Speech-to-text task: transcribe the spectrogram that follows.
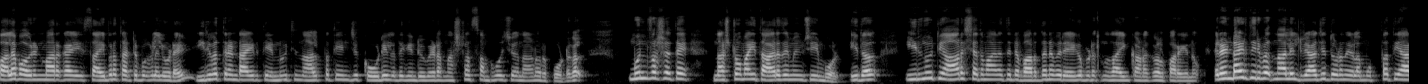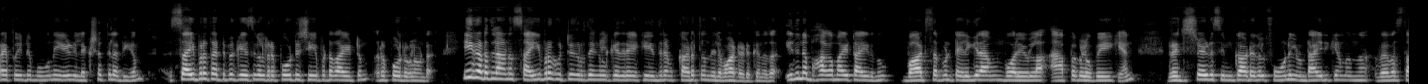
പല പൗരന്മാർക്കായി സൈബർ തട്ടിപ്പുകളിലൂടെ ഇരുപത്തിരണ്ടായിരത്തി എണ്ണൂറ്റി നാൽപ്പത്തി അഞ്ച് കോടിയിലധികം രൂപയുടെ നഷ്ടം സംഭവിച്ചു എന്നാണ് റിപ്പോർട്ടുകൾ മുൻവർഷത്തെ നഷ്ടവുമായി താരതമ്യം ചെയ്യുമ്പോൾ ഇത് ഇരുന്നൂറ്റി ആറ് ശതമാനത്തിന്റെ വർധനവ് രേഖപ്പെടുത്തുന്നതായും കണക്കുകൾ പറയുന്നു. രണ്ടായിരത്തി ഇരുപത്തിനാലിൽ രാജ്യത്തുടനീളം മുപ്പത്തിയാറ് പോയിന്റ് മൂന്ന് ഏഴ് ലക്ഷത്തിലധികം സൈബർ തട്ടിപ്പ് കേസുകൾ റിപ്പോർട്ട് ചെയ്യപ്പെട്ടതായിട്ടും റിപ്പോർട്ടുകളുണ്ട്. ഈ ഘട്ടത്തിലാണ് സൈബർ കുറ്റകൃത്യങ്ങൾക്കെതിരെ കേന്ദ്രം കടുത്ത നിലപാടെടുക്കുന്നത്. ഇതിന്റെ ഭാഗമായിട്ടായിരുന്നു വാട്സപ്പും ടെലിഗ്രാമും പോലെയുള്ള ആപ്പുകൾ ഉപയോഗിക്കാൻ രജിസ്റ്റേർഡ് സിം കാർഡുകൾ ഫോണിൽ ഉണ്ടായിരിക്കണമെന്ന വ്യവസ്ഥ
